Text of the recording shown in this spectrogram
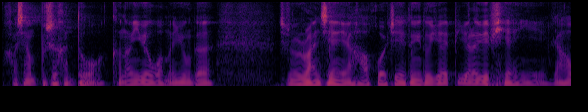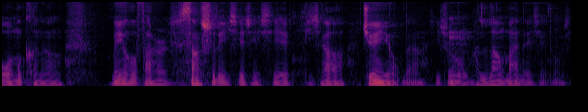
好像不是很多，可能因为我们用的这种软件也好，或者这些东西都越越来越便宜，然后我们可能。没有，反而丧失了一些这些比较隽永的一种很浪漫的一些东西。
